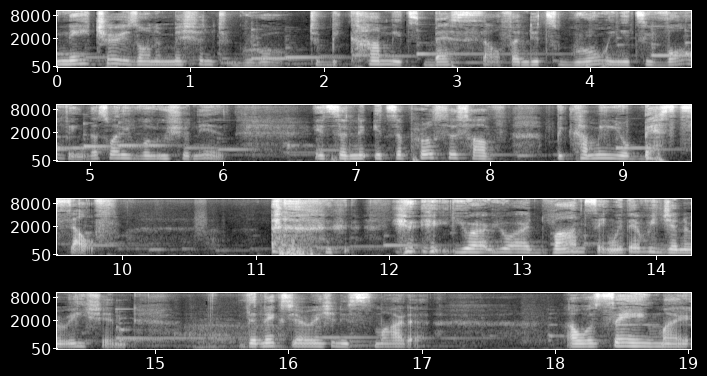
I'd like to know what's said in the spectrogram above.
Nature is on a mission to grow, to become its best self, and it's growing, it's evolving. That's what evolution is. It's an it's a process of becoming your best self. you are you are advancing with every generation. The next generation is smarter. I was saying my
